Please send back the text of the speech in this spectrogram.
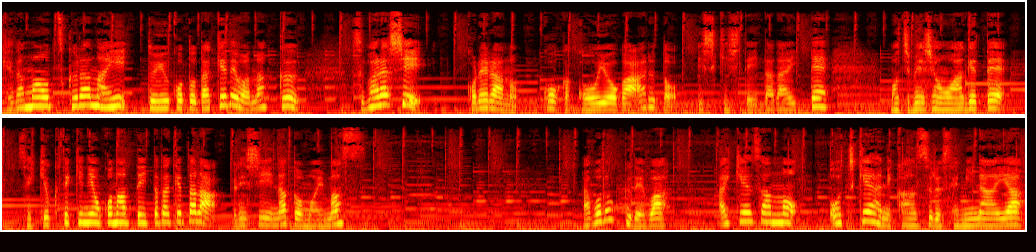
毛玉を作らないということだけではなく、素晴らしいこれらの効果効用があると意識していただいて、モチベーションを上げて積極的に行っていただけたら嬉しいなと思います。ラボドッグでは愛犬さんのおうちケアに関するセミナーや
